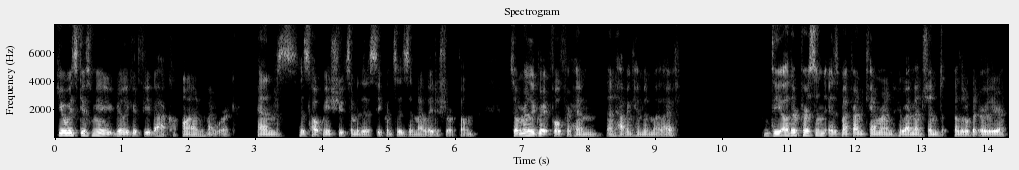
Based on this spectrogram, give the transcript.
he always gives me really good feedback on my work and has helped me shoot some of the sequences in my latest short film. So I'm really grateful for him and having him in my life. The other person is my friend Cameron, who I mentioned a little bit earlier,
